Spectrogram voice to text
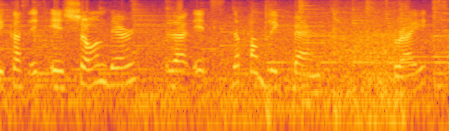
because it is shown there that it's the public bank, right?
